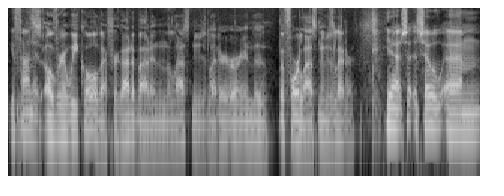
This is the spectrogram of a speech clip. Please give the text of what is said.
You found it. It's over a week old. I forgot about it in the last newsletter or in the before last newsletter. Yeah. So, so um,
